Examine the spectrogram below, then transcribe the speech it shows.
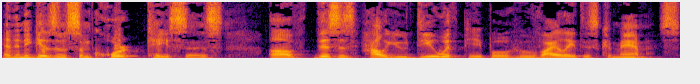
And then he gives them some court cases of this is how you deal with people who violate these commandments.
